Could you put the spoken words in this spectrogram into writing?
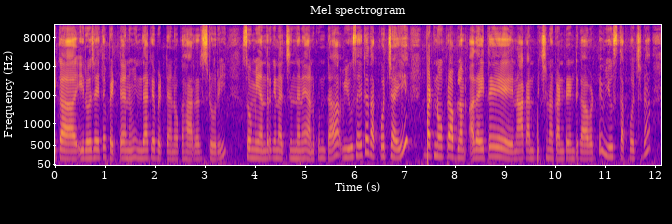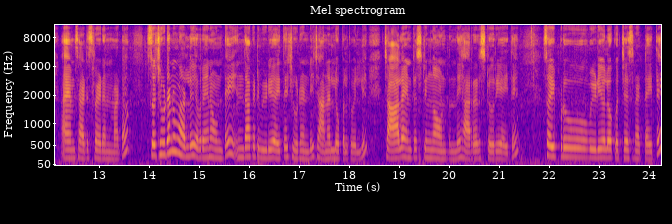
ఇక ఈరోజైతే పెట్టాను ఇందాకే పెట్టాను ఒక హారర్ స్టోరీ. సో మీ అందరికీ నచ్చిందనే అనుకుంటా. వ్యూస్ అయితే తక్కువ వచ్చాయి బట్ నో ప్రాబ్లం. అదైతే నాకు అనిపించిన కంటెంట్ కాబట్టి వ్యూస్ తక్కువ వచ్చినా ఐఎమ్ సాటిస్ఫైడ్ అనమాట సో చూడని వాళ్ళు ఎవరైనా ఉంటే ఇందాకటి వీడియో అయితే చూడండి ఛానల్ లోపలికి వెళ్ళి. చాలా ఇంట్రెస్టింగ్గా ఉంటుంది హారర్ స్టోరీ అయితే. సో ఇప్పుడు వీడియోలోకి వచ్చేసినట్టయితే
